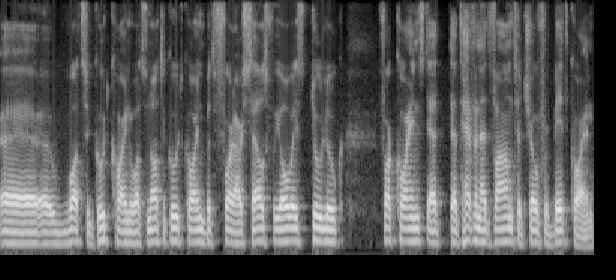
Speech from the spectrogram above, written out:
uh, what's a good coin, what's not a good coin, but for ourselves, we always do look for coins that, that have an advantage over Bitcoin,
